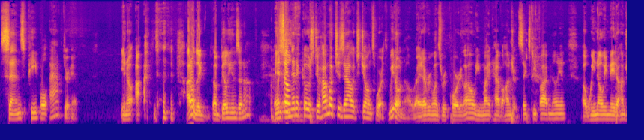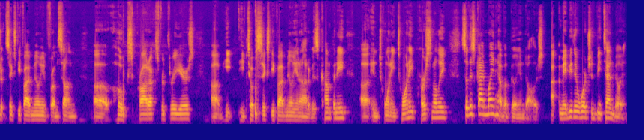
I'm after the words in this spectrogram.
sends people after him. You know i, I don't think a billion's enough. And, So- and then it goes to how much is alex jones worth? We don't know right? Everyone's reporting oh he might have 165 million. Uh, we know he made 165 million from selling uh, hoax products for three years um, he he took 65 million out of his company uh, in 2020 personally. So this guy might have a billion dollars. Uh, maybe the award should be 10 billion.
